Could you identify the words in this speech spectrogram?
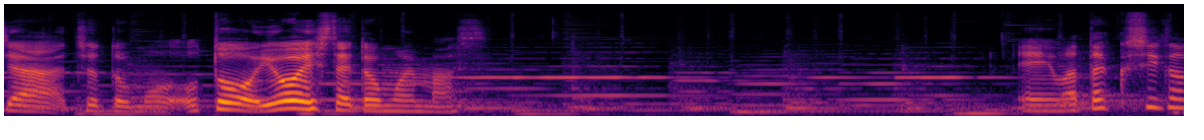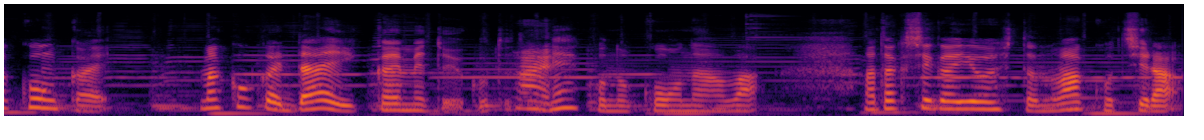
じゃあ、ちょっともう音を用意したいと思います。えー私が今回、まあ、今回第1回目ということでね、はいこのコーナーは、私が用意したのはこちら。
